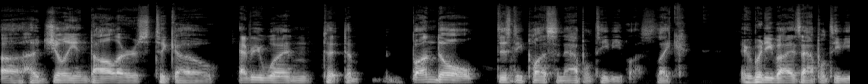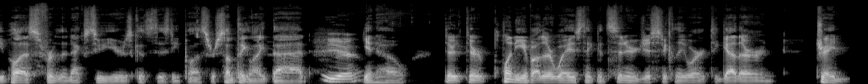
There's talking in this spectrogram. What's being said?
a hajillion dollars to go everyone to, to bundle Disney Plus and Apple TV Plus. Like everybody buys Apple TV Plus for the next two years gets Disney Plus or something like that. Yeah. You know, there, there are plenty of other ways they could synergistically work together and trade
